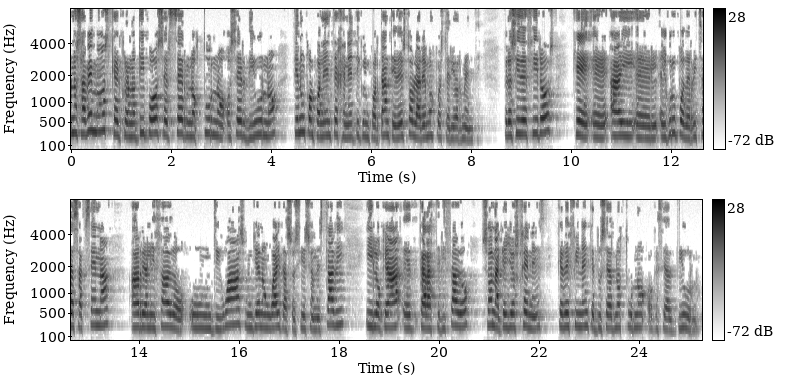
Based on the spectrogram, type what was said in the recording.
Bueno, sabemos que el cronotipo, ser ser nocturno o ser diurno, tiene un componente genético importante y de esto hablaremos posteriormente. Pero sí deciros que eh, el, grupo de Richard Saxena ha realizado un GWAS, un Genome Wide Association Study, y lo que ha eh, caracterizado son aquellos genes que definen que tú seas nocturno o que seas diurno.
